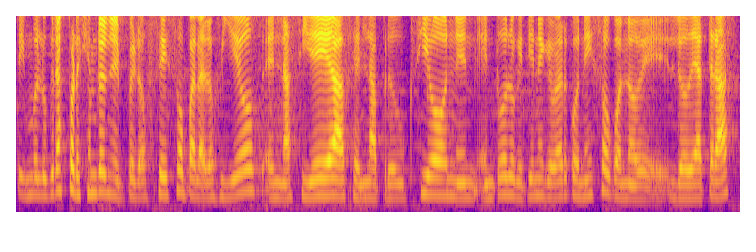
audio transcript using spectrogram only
¿Te involucras, por ejemplo, en el proceso para los videos, en las ideas, en la producción, en, todo lo que tiene que ver con eso, con lo de, lo de atrás?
